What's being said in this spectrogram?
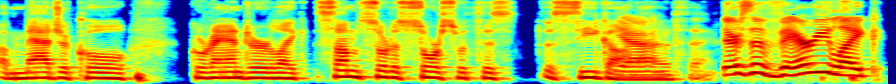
a magical, grander, like some sort of source with this the sea god. Yeah. I would think. There's a very like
